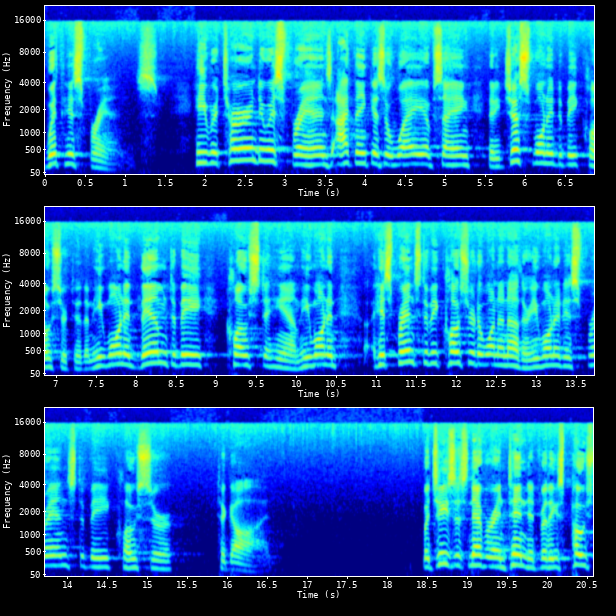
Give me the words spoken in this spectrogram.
with his friends. He returned to his friends, I think, as a way of saying that he just wanted to be closer to them. He wanted them to be close to him. He wanted his friends to be closer to one another. He wanted his friends to be closer to God. But Jesus never intended for these post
